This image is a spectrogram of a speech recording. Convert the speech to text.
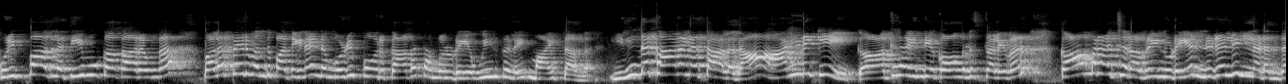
குறிப்பா அதுல திமுக காரவங்க பல பேர் வந்து பாத்தீங்கன்னா இந்த மொழி போருக்காக தங்களுடைய உயிர்களை மாய்த்தாங்க. இந்த காரணத்தால தான் அன்னைக்கு அகில இந்திய காங்கிரஸ் தலைவர் காமராஜர் அவரினுடைய நிழலில் நடந்த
